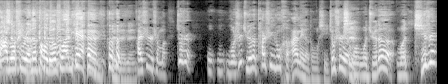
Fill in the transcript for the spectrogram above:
大多数人的道德观念，对对对，还是什么？就是我我我是觉得它是一种很暧昧的东西，就是我我觉得我其实。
